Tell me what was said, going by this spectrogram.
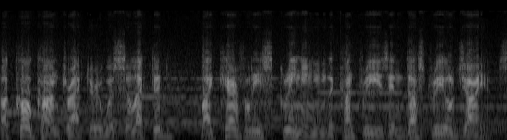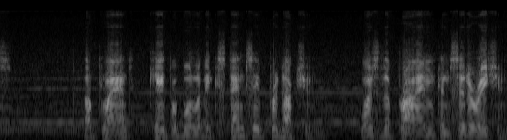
A co-contractor was selected by carefully screening the country's industrial giants. A plant capable of extensive production was the prime consideration.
